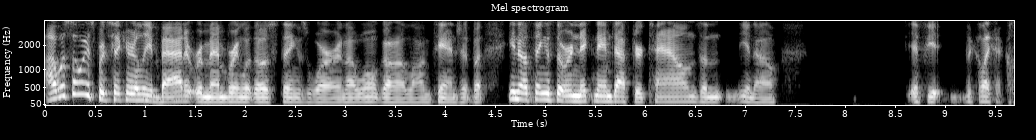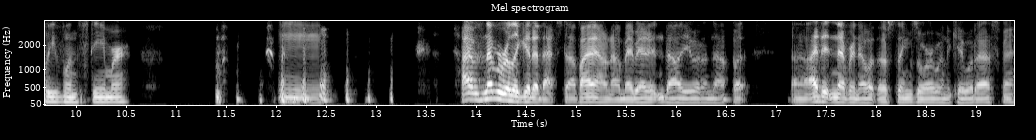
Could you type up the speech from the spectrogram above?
I was always particularly bad at remembering what those things were, and I won't go on a long tangent, but you know, things that were nicknamed after towns, and you know, if you like a Cleveland steamer. Mm. I was never really good at that stuff. I don't know. Maybe I didn't value it enough, but uh, I didn't never know what those things were when a kid would ask me.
